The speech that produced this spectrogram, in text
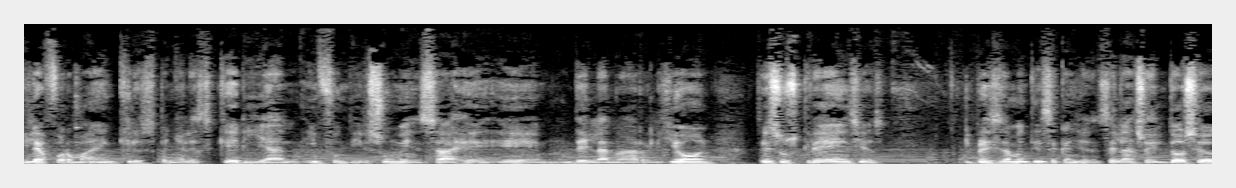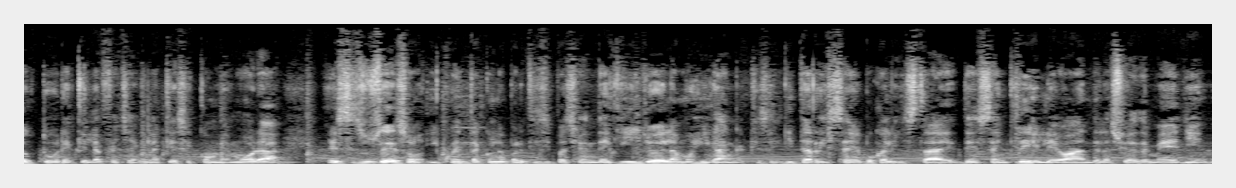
y la forma en que los españoles querían infundir su mensaje eh, de la nueva religión, de sus creencias. Y precisamente esta canción se lanzó el 12 de octubre, que es la fecha en la que se conmemora este suceso, y cuenta con la participación de Guillo de la Mojiganga, que es el guitarrista y vocalista de, esta increíble banda de la ciudad de Medellín,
